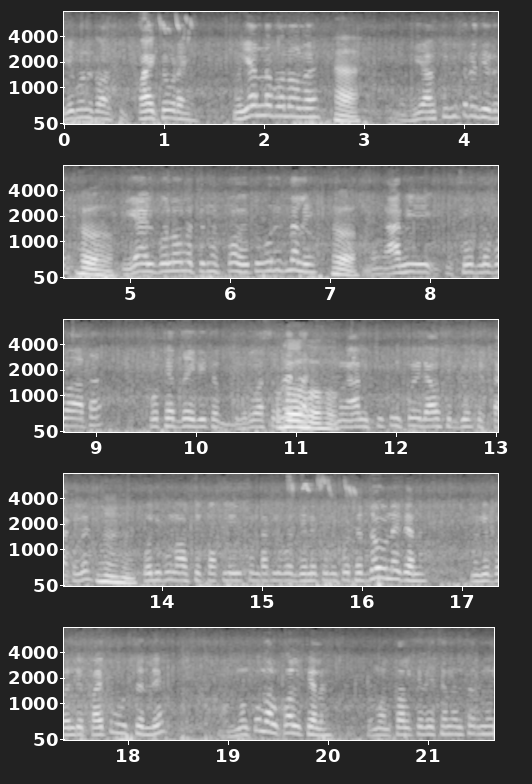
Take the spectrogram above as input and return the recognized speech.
हे म्हणत असं पाय केवढा आहे? मग यांना बोलवलं. हा. हे आमचे मित्र देत हो हो. यायला बोलवलं तर मग पाहू तो ओरिजिनल आहे. हो. मग आम्ही शोधलं बुवा आता कोठ्यात जाईल इथं? भेरू असं हो. हो, हो. मग आम्ही तिथून पहिले औषध घेऊन टाकलं. हम्म, हम्म. कोणी औषध टाकलं इथून टाकलं बुवा जेणेकरून कोठ्यात जाऊ नये त्यानं. मग हे बंदे पाईप उचलले. आणि मग तुम्हाला कॉल केला. तुम्हाला कॉल केल्याच्यानंतर मग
